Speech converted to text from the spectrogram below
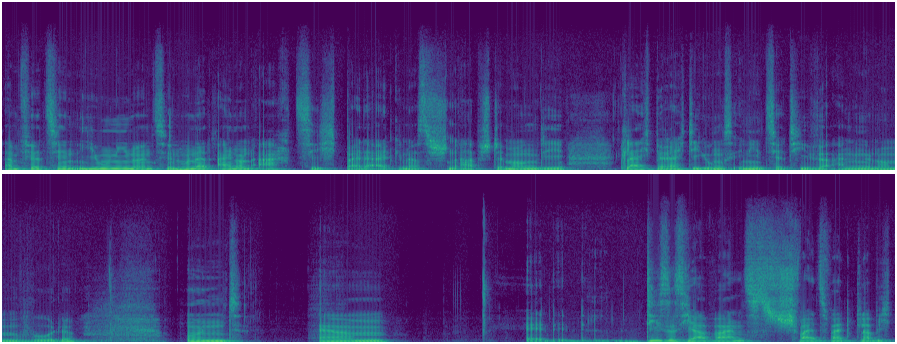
am 14. Juni 1981 bei der eidgenössischen Abstimmung die Gleichberechtigungsinitiative angenommen wurde. Und ähm, äh, dieses Jahr waren es schweizweit, glaube ich,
